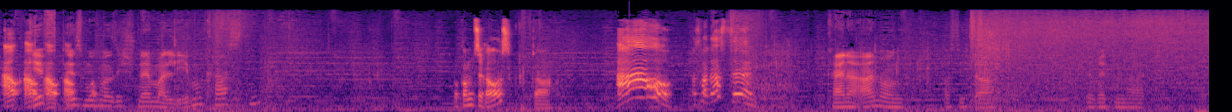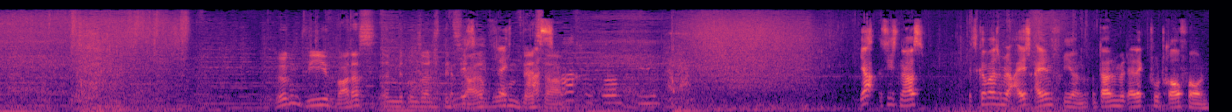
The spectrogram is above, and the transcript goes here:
Au, au, Gift au, au. ist, muss man sich schnell mal Leben casten. Wo kommt sie raus? Da. Au! Was war das denn? Keine Ahnung, was sich da geritten hat. Irgendwie war das äh, mit unseren Spezialproben besser. machen? Ja, sie ist nass. Jetzt können wir sie mit Eis einfrieren und dann mit Elektro draufhauen.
